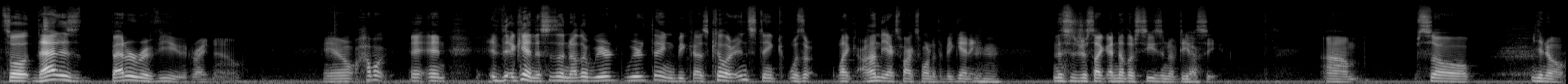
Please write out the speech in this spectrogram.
so that is better reviewed right now. You know how about and, and again, this is another weird weird thing because Killer Instinct was uh, like on the Xbox One at the beginning. Mhm. And this is just like another season of DLC. Um, so, you know,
